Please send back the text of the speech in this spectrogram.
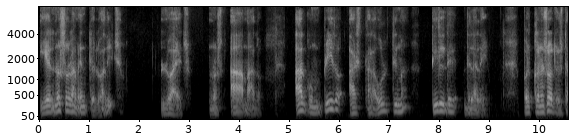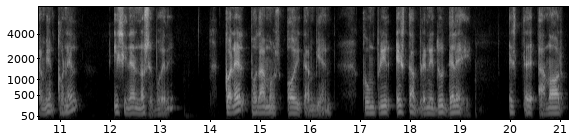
Y Él no solamente lo ha dicho, lo ha hecho, nos ha amado, ha cumplido hasta la última tilde de la ley. Pues con nosotros también, con Él, y sin Él no se puede, con Él podamos hoy también cumplir esta plenitud de ley, este amor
